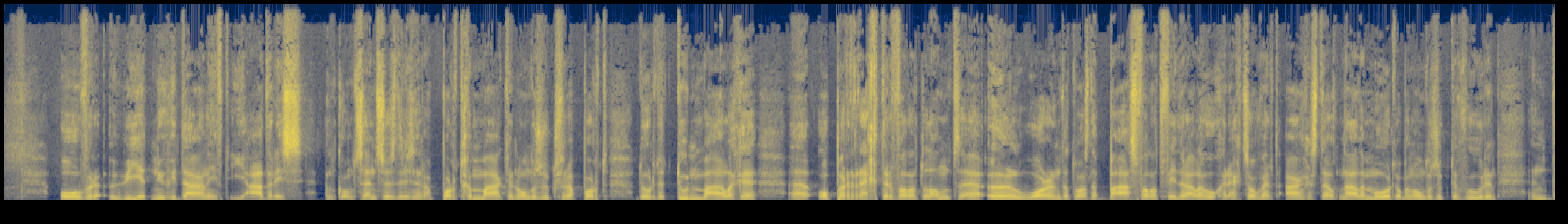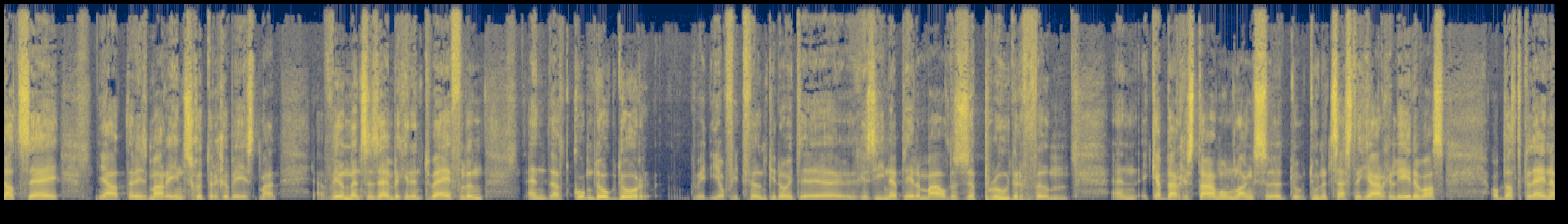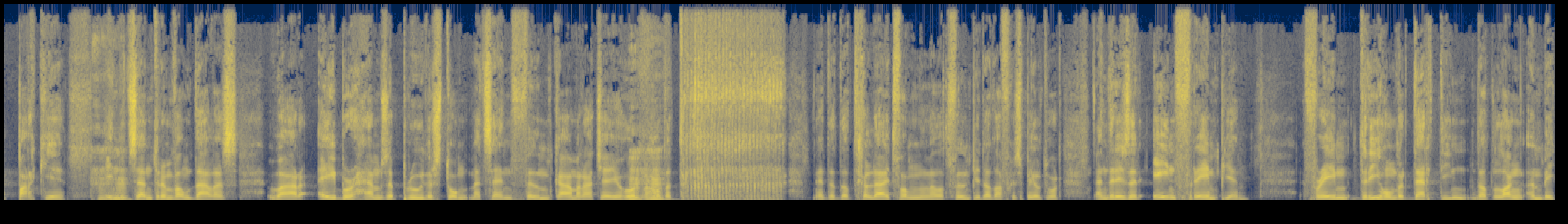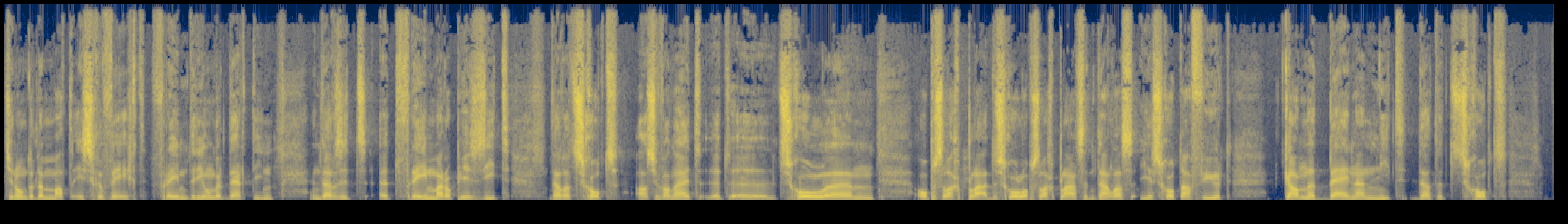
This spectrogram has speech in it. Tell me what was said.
over wie het nu gedaan heeft. Ja, er is een consensus, er is een rapport gemaakt, een onderzoeksrapport door de toenmalige uh, opperrechter van het land, uh, Earl Warren, dat was de baas van het federale hooggerechtshof, werd aangesteld na de moord om een onderzoek te voeren. En dat zei, ja, er is maar één schutter geweest. Maar ja, veel mensen zijn beginnen twijfelen. En dat komt ook door ik weet niet of je het filmpje nooit uh, gezien hebt, helemaal, de Zapruder-film. En ik heb daar gestaan onlangs, uh, to toen het 60 jaar geleden was, op dat kleine parkje mm -hmm. in het centrum van Dallas, waar Abraham Zapruder stond met zijn filmcameraatje. Je hoort mm -hmm. nog altijd... Trrr, dat, dat geluid van dat filmpje dat afgespeeld wordt. En er is er één framepje frame 313, dat lang een beetje onder de mat is geveegd. Frame 313. En dat is het, frame waarop je ziet dat het schot, als je vanuit het, uh, het school, um, de schoolopslagplaats in Dallas je schot afvuurt, kan het bijna niet dat het schot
